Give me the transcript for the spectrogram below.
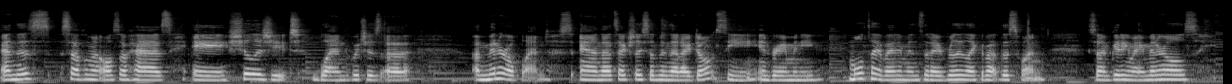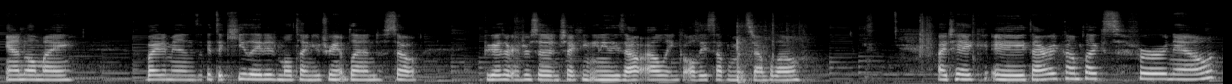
And this supplement also has a Shilajit blend, which is a, a mineral blend. And that's actually something that I don't see in very many multivitamins that I really like about this one. So I'm getting my minerals and all my vitamins. It's a chelated multi-nutrient blend, so if you guys are interested in checking any of these out, I'll link all these supplements down below. I take a thyroid complex for now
